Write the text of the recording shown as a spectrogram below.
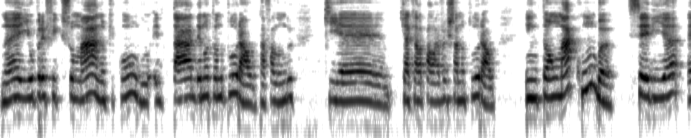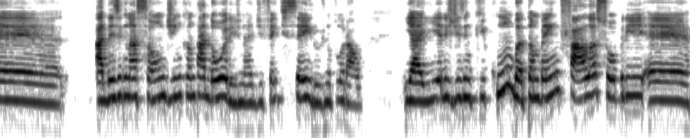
né? E o prefixo ma no Kikongo, ele tá denotando plural, tá falando que é que aquela palavra está no plural. Então, macumba seria é, a designação de encantadores, né, de feiticeiros no plural. E aí eles dizem que cumba também fala sobre é,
